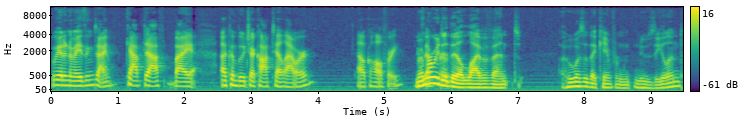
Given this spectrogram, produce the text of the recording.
We had an amazing time, capped off by a kombucha cocktail hour, alcohol free. Remember, we did the live event. Who was it that came from New Zealand?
